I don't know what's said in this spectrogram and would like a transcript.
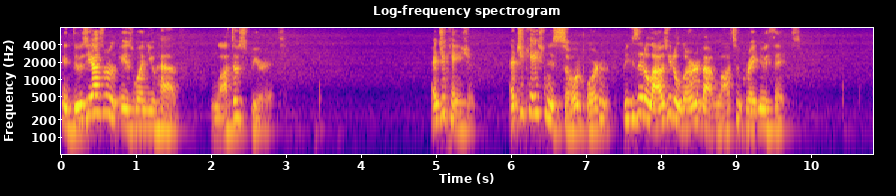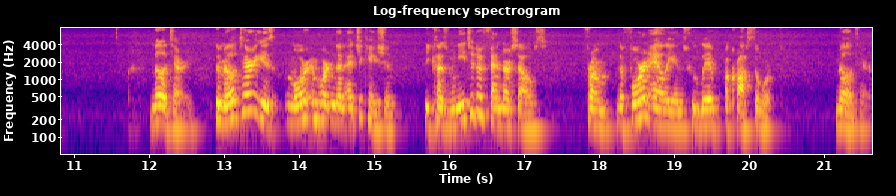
Enthusiasm is when you have lots of spirit. Education. Education is so important because it allows you to learn about lots of great new things. Military. The military is more important than education because we need to defend ourselves from the foreign aliens who live across the world. Military.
